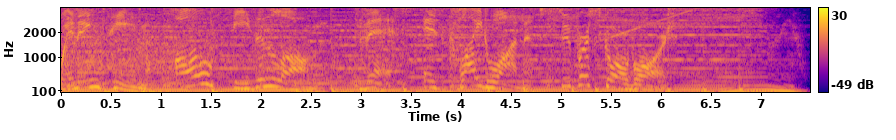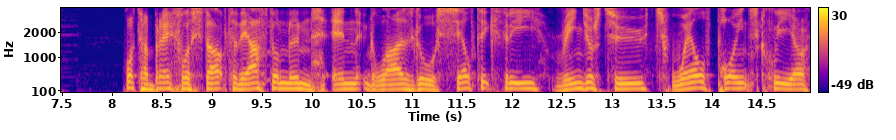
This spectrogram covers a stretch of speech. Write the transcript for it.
winning team all season long. This is Clyde One Super Scoreboard. What a breathless start to the afternoon in Glasgow. Celtic 3, Rangers 2, 12 points clear,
